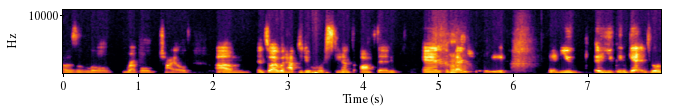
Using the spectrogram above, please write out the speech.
i was a little rebel child um, and so i would have to do horse stance often and eventually if you if you can get into a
